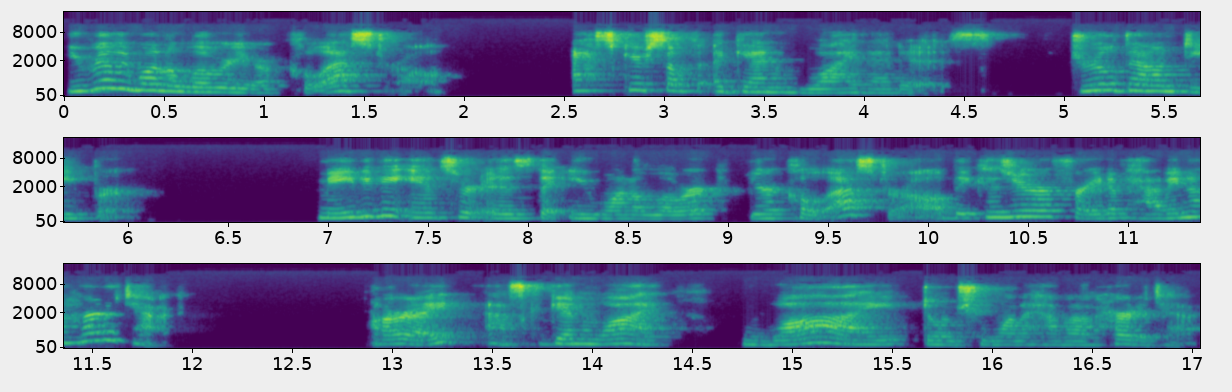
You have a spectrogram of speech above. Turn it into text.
you really want to lower your cholesterol, ask yourself again why that is. Drill down deeper. Maybe the answer is that you want to lower your cholesterol because you're afraid of having a heart attack. All right, ask again why. Why don't you want to have a heart attack?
